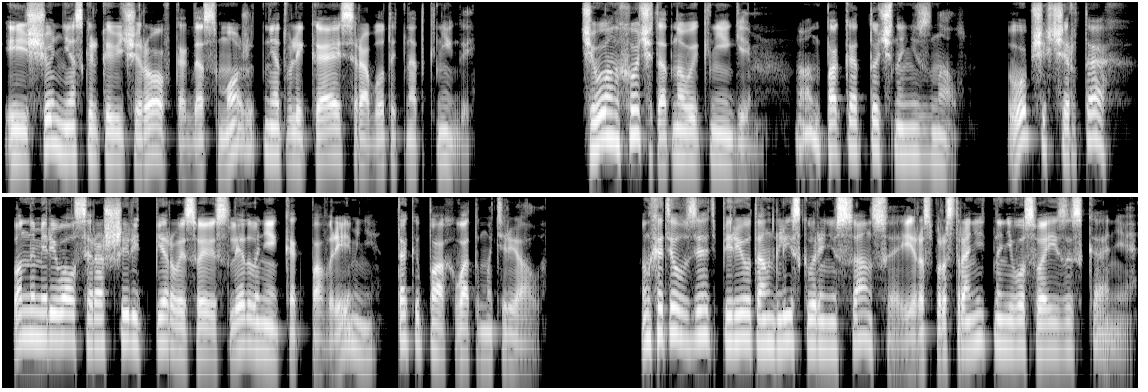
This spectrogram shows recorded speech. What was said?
и еще несколько вечеров, когда сможет, не отвлекаясь, работать над книгой. Чего он хочет от новой книги, он пока точно не знал. В общих чертах он намеревался расширить первое свое исследование как по времени, так и по охвату материала. Он хотел взять период английского ренессанса и распространить на него свои изыскания,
